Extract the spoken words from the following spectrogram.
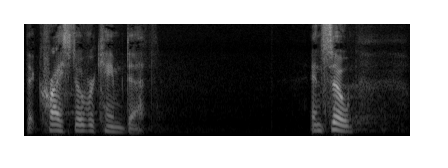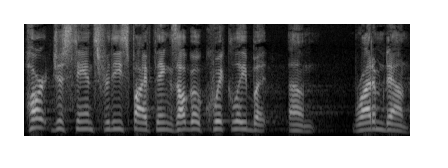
that Christ overcame death. And so, Heart just stands for these five things. I'll go quickly, but um, write them down.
